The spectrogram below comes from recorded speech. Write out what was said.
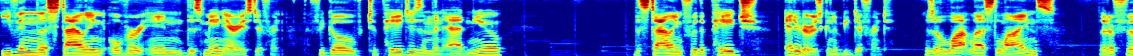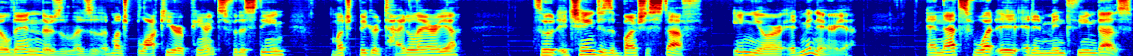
Even the styling over in this main area is different. If we go to pages and then add new, the styling for the page editor is going to be different. There's a lot less lines that are filled in. There's a, there's a much blockier appearance for this theme, much bigger title area. So it, it changes a bunch of stuff in your admin area. And that's what an admin theme does.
